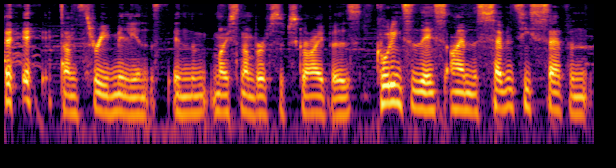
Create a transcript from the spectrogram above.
I'm 3 millionth in the most number of subscribers. According to this, I am the 77,000th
